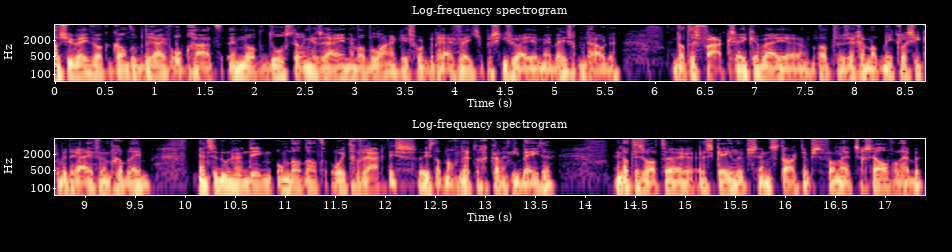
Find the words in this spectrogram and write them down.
Als je weet welke kant het bedrijf opgaat en wat de doelstellingen zijn en wat belangrijk is voor het bedrijf, weet je precies waar je je mee bezig moet houden. En dat is vaak, zeker bij, laten we zeggen, wat meer klassieke bedrijven, een probleem. Mensen doen hun ding omdat dat ooit gevraagd is. Is dat nog nuttig? Kan het niet beter? En dat is wat eh, scale-ups en start-ups vanuit zichzelf al hebben.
